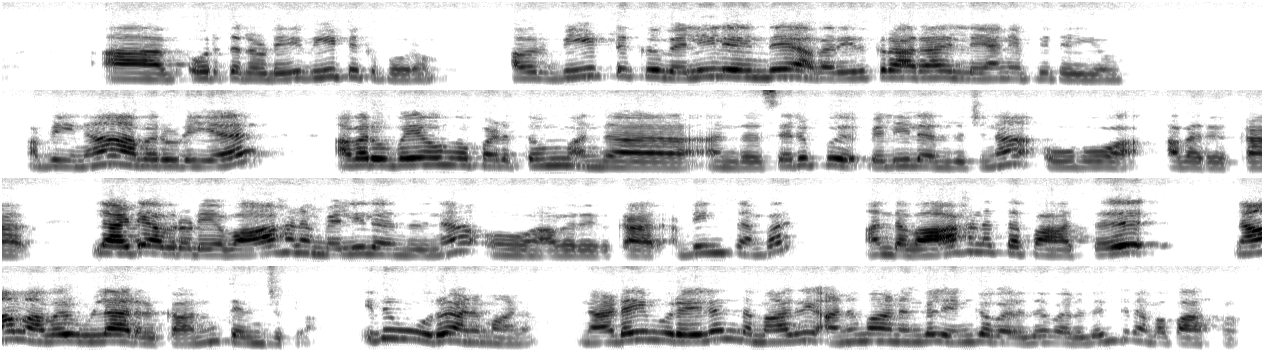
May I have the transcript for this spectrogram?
ஆஹ் ஒருத்தருடைய வீட்டுக்கு போறோம். அவர் வீட்டுக்கு வெளியில இருந்தே அவர் இருக்கிறாரா இல்லையான்னு எப்படி தெரியும்? அப்படின்னா அவருடைய அவர் உபயோகப்படுத்தும் அந்த அந்த செருப்பு வெளியில இருந்துச்சுன்னா ஓஹோ அவர் இருக்கார். இல்லாட்டி அவருடைய வாகனம் வெளியில இருந்ததுன்னா ஓ அவர் இருக்கார். அப்படின்னு நம்ம அந்த வாகனத்தை பார்த்து நாம் அவர் உள்ளார் இருக்காருன்னு தெரிஞ்சுக்கலாம். இது ஒரு அனுமானம். நடைமுறையில இந்த மாதிரி அனுமானங்கள் எங்க வருது வருதுன்ட்டு நம்ம பார்க்கணும்.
